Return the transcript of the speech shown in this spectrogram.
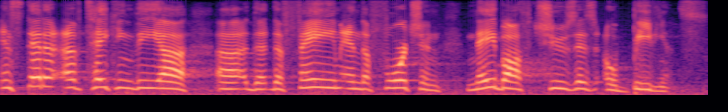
instead of taking the, uh, uh, the, the fame and the fortune, Naboth chooses obedience.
